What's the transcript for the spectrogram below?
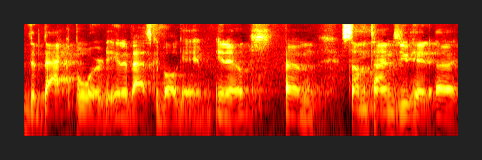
the backboard in a basketball game. You know, um, sometimes you hit uh,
